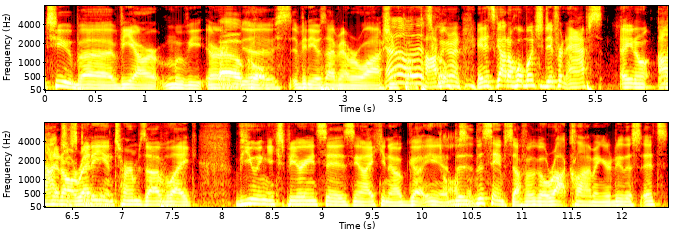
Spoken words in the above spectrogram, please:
YouTube uh, VR movie or Oh, cool. uh, videos I've never watched. and Oh, popping cool. around, and it's got a whole bunch of different apps, uh, you know, on Not it already in terms of like viewing experiences. You know, like you know, go, you know, the, Awesome. the same stuff. We'll go rock climbing or do this. It's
